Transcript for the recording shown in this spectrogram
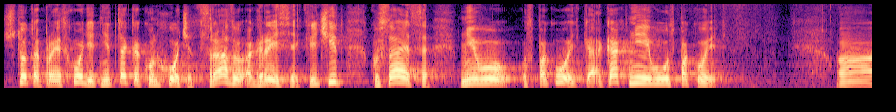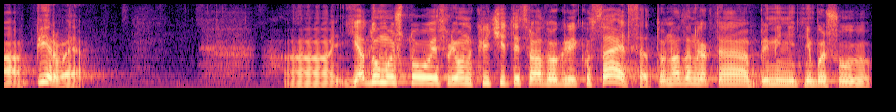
что-то происходит не так, как он хочет, сразу агрессия, кричит, кусается, мне его успокоить. Как мне его успокоить? А, первое. А, я думаю, что если он кричит и сразу агрессия кусается, то надо как-то применить небольшую...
